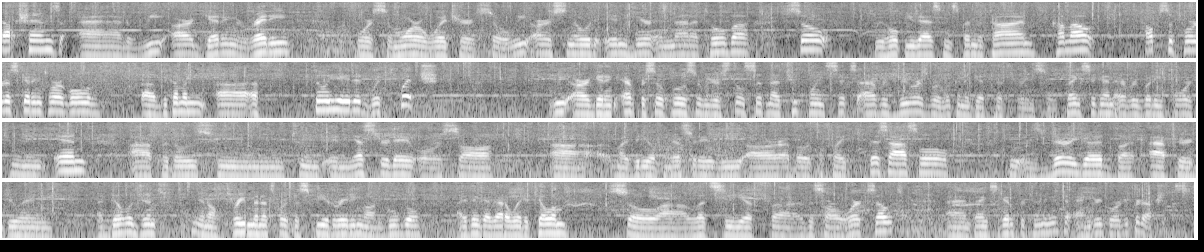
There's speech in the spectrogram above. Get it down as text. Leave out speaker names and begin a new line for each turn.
Productions, and we are getting ready for some more Witcher. So we are snowed in here in Manitoba, so we hope you guys can spend the time, come out, help support us getting to our goal of uh, becoming uh, affiliated with Twitch. We are getting ever so closer. We are still sitting at 2.6 average viewers. We're looking to get to 3. So thanks again, everybody, for tuning in. Uh, for those who tuned in yesterday or saw uh, my video from yesterday, we are about to fight this asshole, who is very good, but after doing a diligent, you know, three minutes worth of speed reading on Google, I think I got a way to kill him. So uh, let's see if uh, this all works out. And thanks again for tuning in to Angry Corgi Productions.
